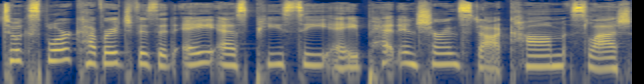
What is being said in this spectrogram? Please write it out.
To explore coverage, visit aspcapetinsurance.com slash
